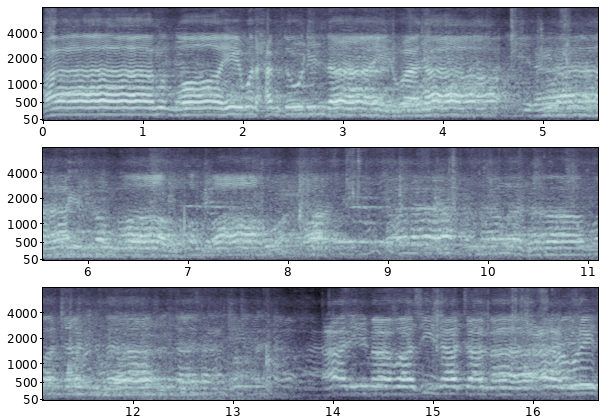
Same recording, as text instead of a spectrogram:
سبحان الله والحمد لله ولا إله إلا الله الله أكبر ولا حول علم وزينة ما عورت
